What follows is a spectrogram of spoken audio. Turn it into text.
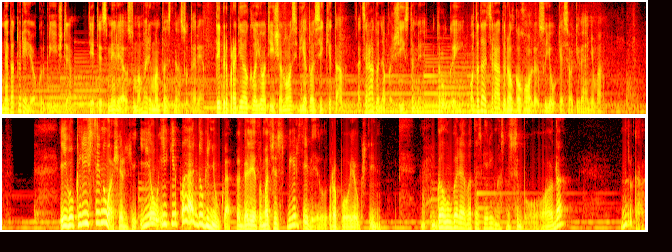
nebeturėjo kur grįžti. Tėtis mirė, su mama Rimantas nesutarė. Taip ir pradėjo klajoti iš vienos vietos į kitą. Atsirado nepažįstami, draugai, o tada atsirado ir alkoholis sujaukęs jo gyvenimą. Jeigu klysti nuoširdžiai, jau iki padugniuką, kad galėtum atsispirti, vėl rapoja aukštyn. Galų gale va tas gerimas nusiboda. Nu ir ką,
